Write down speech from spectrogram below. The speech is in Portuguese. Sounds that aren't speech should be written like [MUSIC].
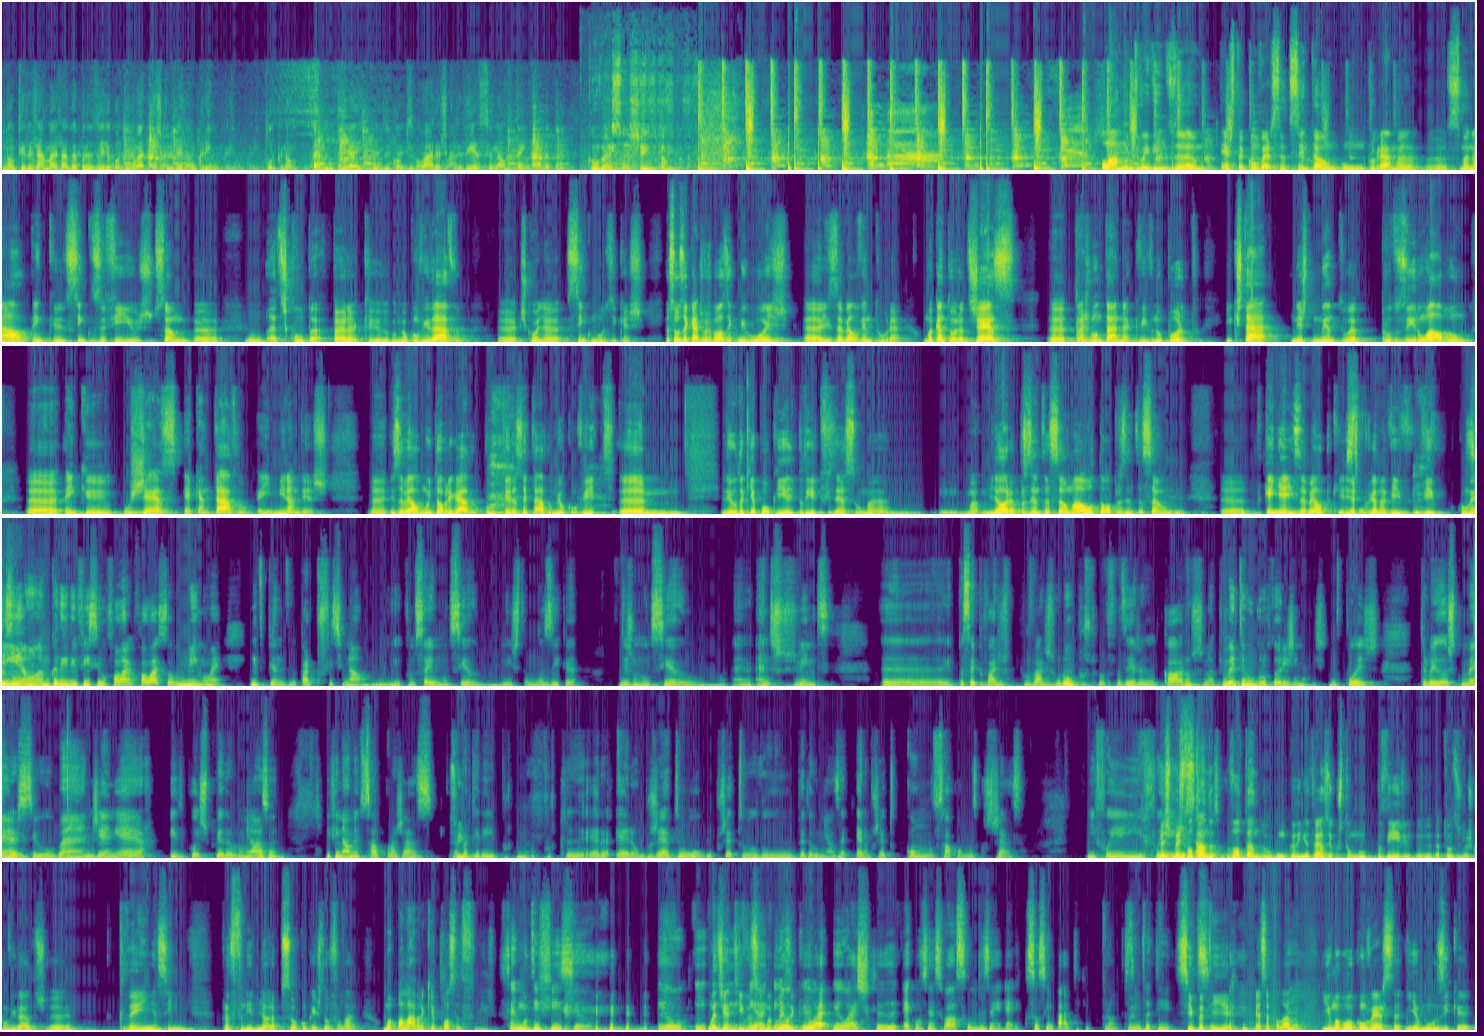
Não ter jamais nada para dizer e continuar a escrever é um crime. Porque não tem o direito de continuar a escrever se não tem nada para dizer. Conversas sem tom. Olá, muito bem-vindos a esta Conversa Sem Tão, um programa uh, semanal em que cinco desafios são uh, o, a desculpa para que o meu convidado uh, escolha cinco músicas. Eu sou o Zé Carlos Barbosa e comigo hoje a Isabel Ventura, uma cantora de jazz uh, transmontana que vive no Porto e que está neste momento a produzir um álbum uh, em que o jazz é cantado em mirandês. Uh, Isabel, muito obrigado por ter aceitado o meu convite. Um, eu daqui a pouco ia lhe pedir que fizesse uma, uma melhor apresentação, uma auto-apresentação uh, de quem é Isabel, porque este Sim. programa vive, vive com essa... Sim, é um, é um bocadinho difícil falar, falar sobre mim, não é? E depende da parte profissional. Eu comecei muito cedo nisto da música, mesmo muito cedo, antes dos 20. Uh, passei por vários, por vários grupos para fazer coros. É? Primeiro tive um grupo de originais, depois Trabalhadores de Comércio, BAN, GNR e depois Pedro Brunhosa e finalmente salto para o jazz. Sim. a partir daí, porque, porque era, era um projeto, o projeto do Pedro Brunhosa era um projeto com, só com músicos de jazz. E foi aí. Foi mas aí mas voltando, voltando um bocadinho atrás, eu costumo pedir uh, a todos os meus convidados uh, que deem, assim, para definir melhor a pessoa com quem estou a falar, uma palavra que a possa definir. Isso é muito difícil. [LAUGHS] Eu, um adjetivo, assim, uma coisa eu, que. Eu, eu, acho que é consensual, se me dizem é, que sou simpática. Pronto, Sim. simpatia. Simpatia, Sim. [LAUGHS] essa palavra. E uma boa conversa e a música.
